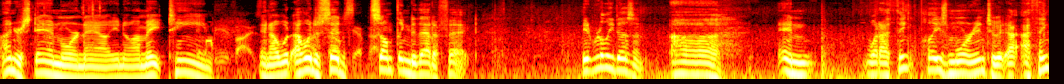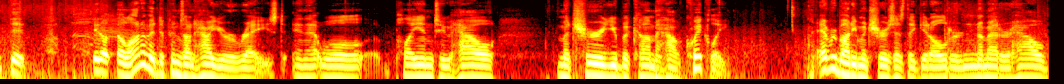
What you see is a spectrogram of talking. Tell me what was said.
I understand more now. You know, I'm 18, and I would I would have said something to that effect. It really doesn't. Uh, and what I think plays more into it, I, I think that it, a lot of it depends on how you were raised, and that will play into how mature you become how quickly. Everybody matures as they get older, no matter how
